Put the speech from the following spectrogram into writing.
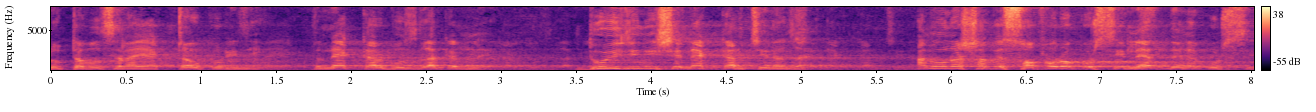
লোকটা বলছে, না, একটাও করিনি। তো নেককার বুঝলা কেমনে? দুই জিনিসে নেককার চিনা যায়। আমি ওনার সাথে সফরও করছি, লেনদেনও করছি।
